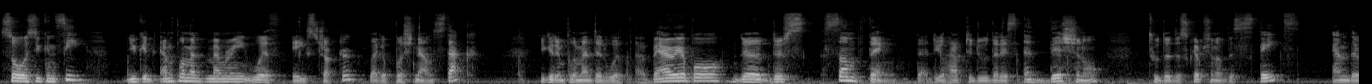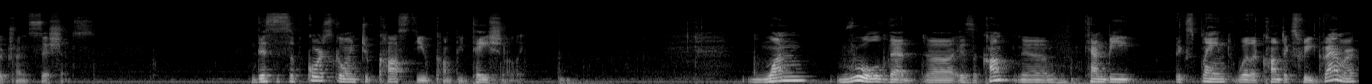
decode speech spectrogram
So as you can see, you could implement memory with a structure, like a push down stack. You could implement it with a variable. There, there's something that you'll have to do that is additional to the description of the states and their transitions. This is of course going to cost you computationally. One rule that uh, is a uh, can be explained with a context-free grammar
